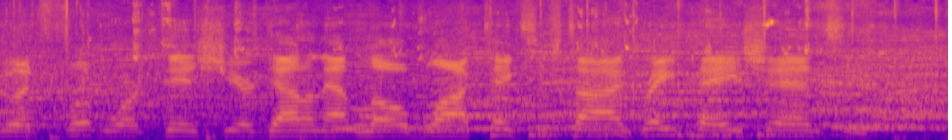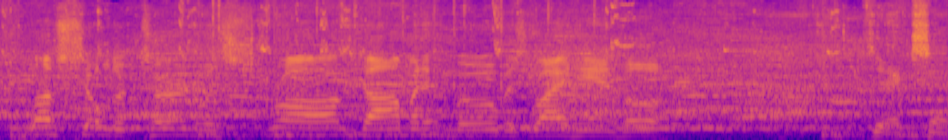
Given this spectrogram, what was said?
good footwork this year down on that low block. Takes his time, great patience. His left shoulder turn was strong, dominant move, his right hand hook. Dixon,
